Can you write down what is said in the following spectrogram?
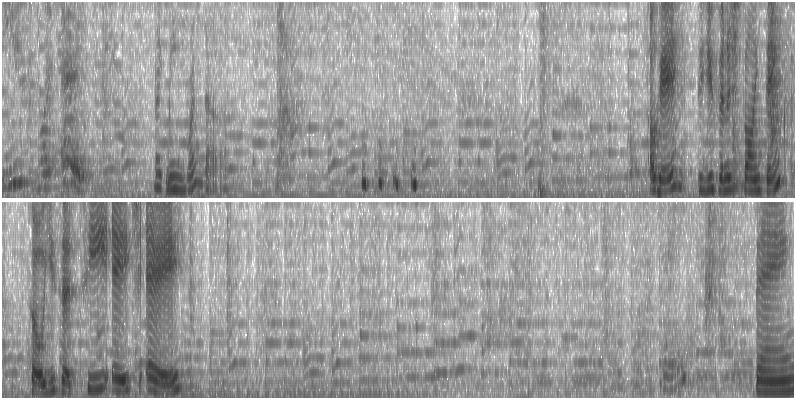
E for A. Like me, and Brenda. okay, did you finish spelling thanks? So you said T H A. Thanks. Thing.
